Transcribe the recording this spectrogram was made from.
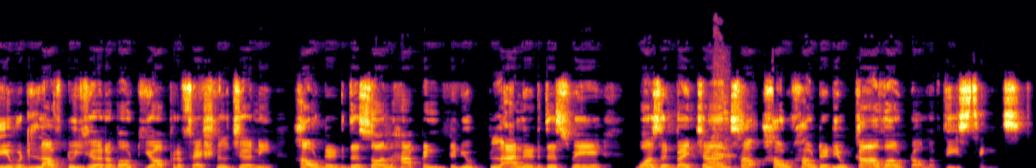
we would love to hear about your professional journey. How did this all happen? Did you plan it this way? Was it by chance? How, how, how did you carve out all of these things?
